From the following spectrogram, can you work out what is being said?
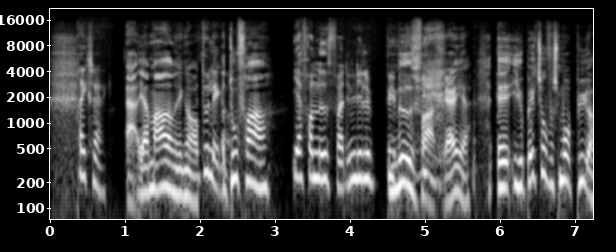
Frederiksværk. Ja, jeg er meget længere op. Du og du er fra... Jeg er fra Middelfart, en lille by. Middelfart, ja, ja. Øh, I er jo begge to fra små byer.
